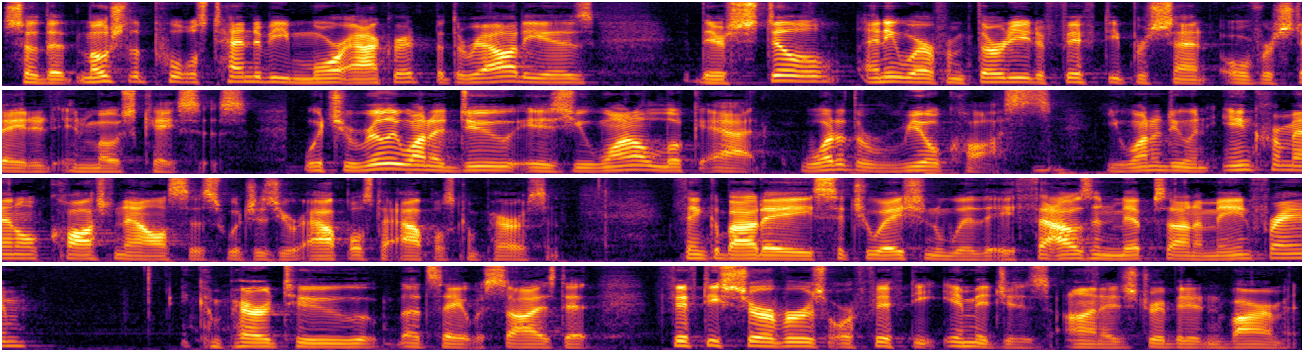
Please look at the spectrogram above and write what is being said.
so that most of the pools tend to be more accurate, but the reality is they're still anywhere from 30 to 50% overstated in most cases. What you really want to do is you want to look at what are the real costs. You want to do an incremental cost analysis, which is your apples to apples comparison. Think about a situation with a thousand MIPS on a mainframe compared to, let's say it was sized at 50 servers or 50 images on a distributed environment.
